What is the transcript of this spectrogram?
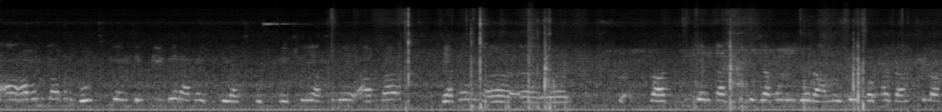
আ- আমাকে আমরা বলছিলেন যে ঈদের আমেজ বিরাজ করছে সেই আসলে আমরা যেমন প্রার্থীদের কাছ থেকে যেমন ঈদের আমেজের কথা জানছিলাম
